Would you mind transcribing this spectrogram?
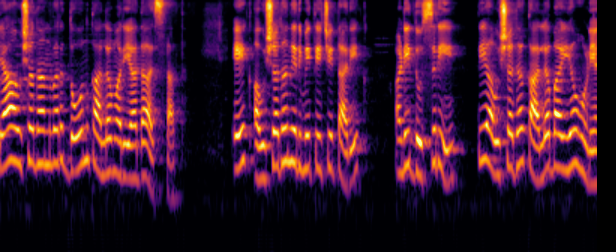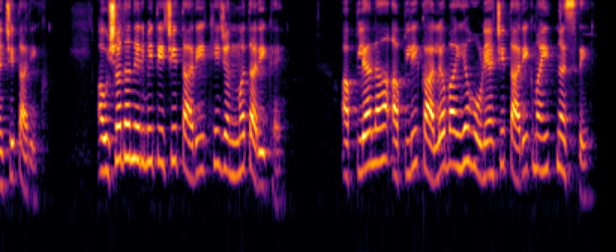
त्या औषधांवर दोन कालमर्यादा असतात. एक औषध निर्मितीची तारीख आणि दुसरी ती औषधं कालबाह्य होण्याची तारीख. औषध निर्मितीची तारीख ही जन्मतारीख आहे. आपल्याला आपली कालबाह्य होण्याची तारीख माहीत नसते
